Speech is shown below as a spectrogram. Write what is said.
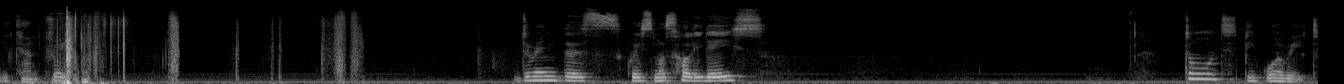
you can pray. During this Christmas holidays, don't be worried.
